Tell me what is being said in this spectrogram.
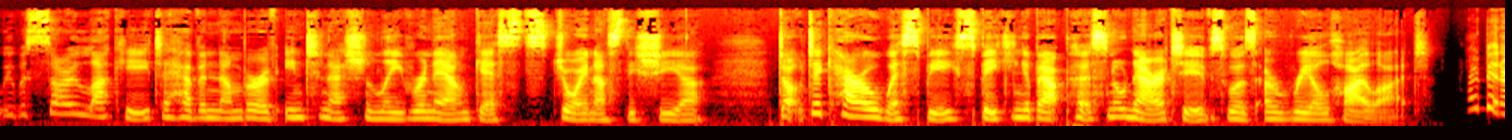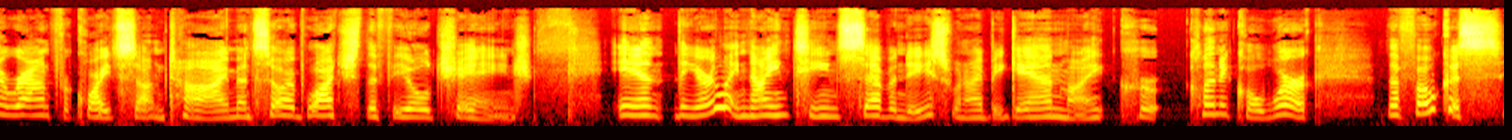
We were so lucky to have a number of internationally renowned guests join us this year. Dr. Carol Westby speaking about personal narratives was a real highlight. I've been around for quite some time, and so I've watched the field change. In the early 1970s, when I began my clinical work, the focus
